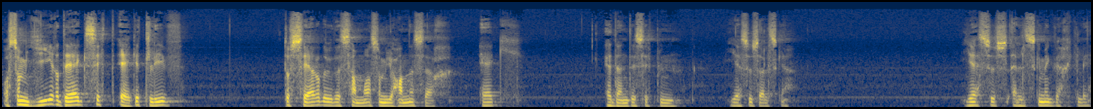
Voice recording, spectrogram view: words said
og som gir deg sitt eget liv, da ser du det samme som Johannes ser. Jeg er den disippelen Jesus elsker. Jesus elsker meg virkelig.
